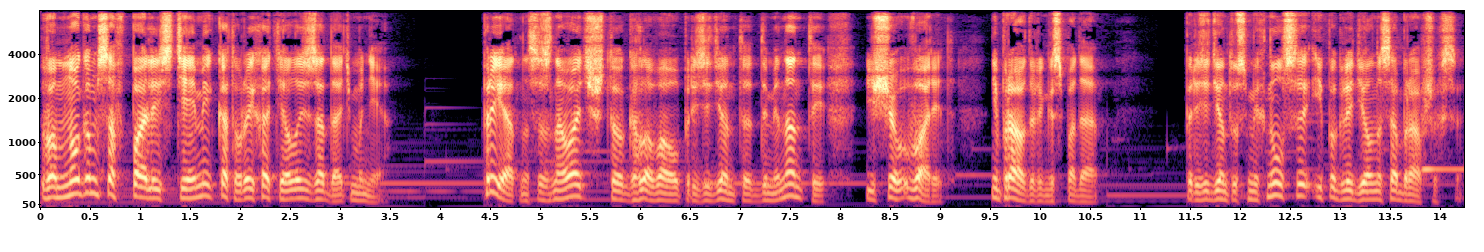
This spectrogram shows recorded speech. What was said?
во многом совпали с теми, которые хотелось задать мне. Приятно сознавать, что голова у президента доминанты еще варит. Не правда ли, господа? Президент усмехнулся и поглядел на собравшихся.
